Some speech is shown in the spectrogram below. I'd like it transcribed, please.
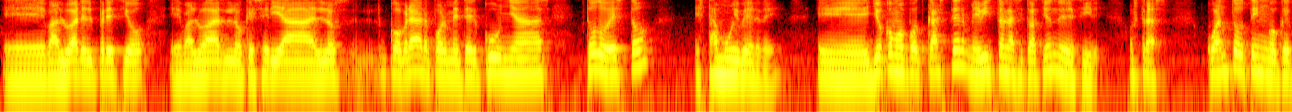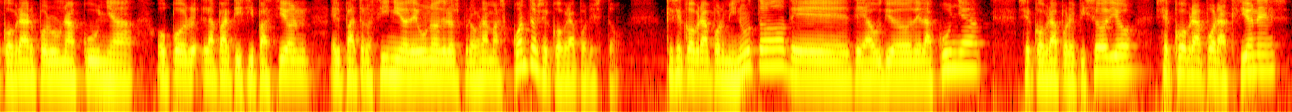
eh, evaluar el precio, evaluar lo que sería los cobrar por meter cuñas, todo esto está muy verde. Eh, yo como podcaster me he visto en la situación de decir, ostras, ¿cuánto tengo que cobrar por una cuña o por la participación, el patrocinio de uno de los programas? ¿Cuánto se cobra por esto? ¿Qué se cobra por minuto de, de audio de la cuña? ¿Se cobra por episodio? ¿Se cobra por acciones?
